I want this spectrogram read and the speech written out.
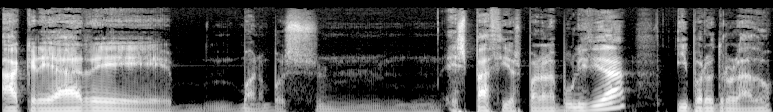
a crear eh, bueno, pues, mm, espacios para la publicidad y por otro lado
